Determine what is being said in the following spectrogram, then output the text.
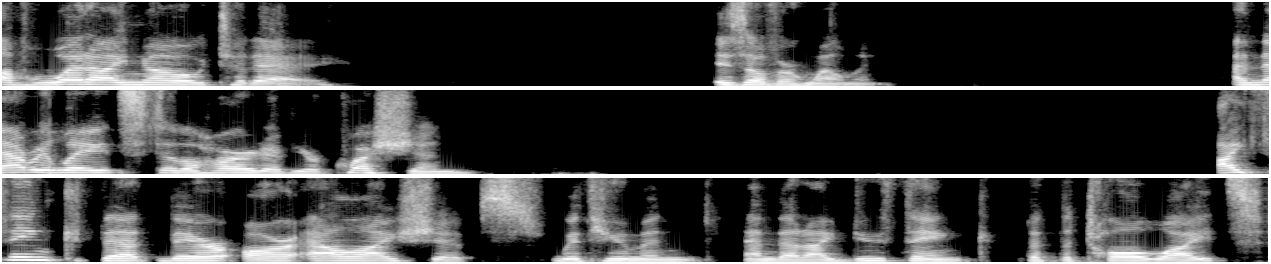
of what I know today is overwhelming. And that relates to the heart of your question I think that there are allyships with human, and that I do think that the tall whites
